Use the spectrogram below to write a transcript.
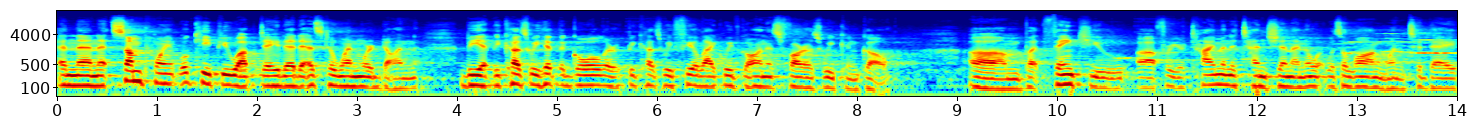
And then at some point, we'll keep you updated as to when we're done, be it because we hit the goal or because we feel like we've gone as far as we can go. Um, but thank you uh, for your time and attention. I know it was a long one today,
